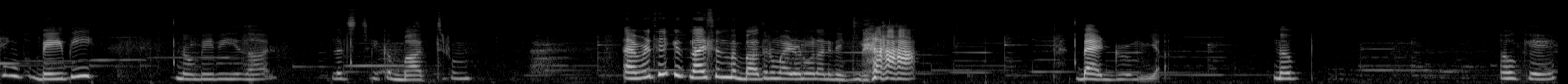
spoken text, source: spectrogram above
things for baby. No, baby is hard. Let's take a bathroom. Everything is nice in my bathroom. I don't want anything. Bedroom, yeah. Nope. Okay.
